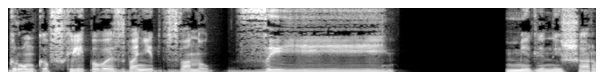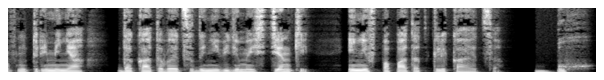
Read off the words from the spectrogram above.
громко всхлипывая, звонит в звонок. «Дзынь!» медленный шар внутри меня докатывается до невидимой стенки и не в попад откликается. Бух!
